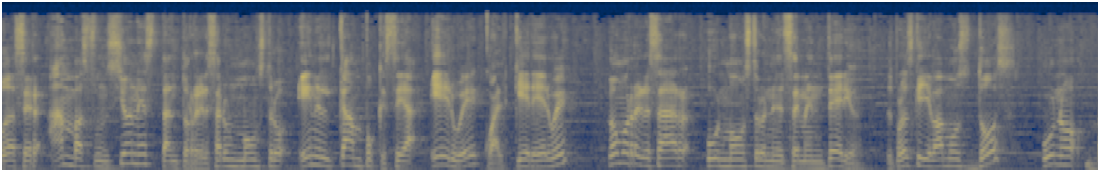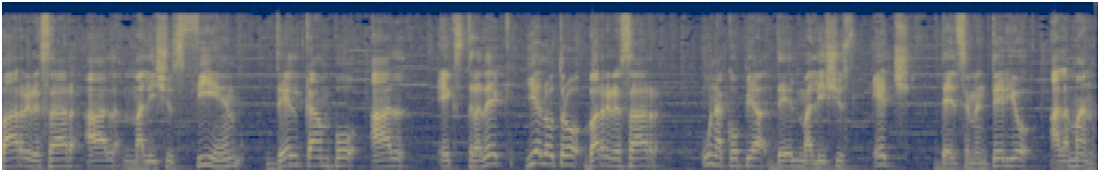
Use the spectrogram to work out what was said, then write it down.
puede hacer ambas funciones, tanto regresar un monstruo en el campo que sea héroe, cualquier héroe, como regresar un monstruo en el cementerio. El problema es que llevamos dos. Uno va a regresar al Malicious Fiend del campo al extra deck y el otro va a regresar una copia del Malicious Edge del cementerio a la mano.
